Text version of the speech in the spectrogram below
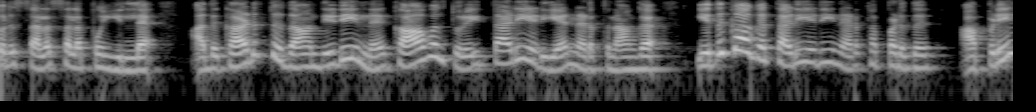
ஒரு சலசலப்பும் இல்ல. அதுக்கு அடுத்துதான் திடீர்னு காவல்துறை தடியடிய நடத்தினாங்க. எதுக்காக தடியடி நடத்தப்படுது அப்படிங்கிற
